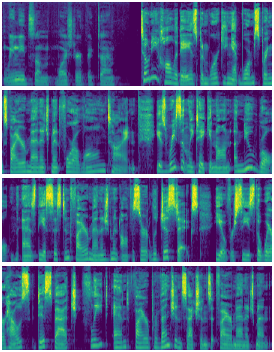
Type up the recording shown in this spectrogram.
We need some moisture big time. Tony Holliday has been working at Warm Springs Fire Management for a long time. He has recently taken on a new role as the Assistant Fire Management Officer Logistics. He oversees the warehouse, dispatch, fleet, and fire prevention sections at Fire Management.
